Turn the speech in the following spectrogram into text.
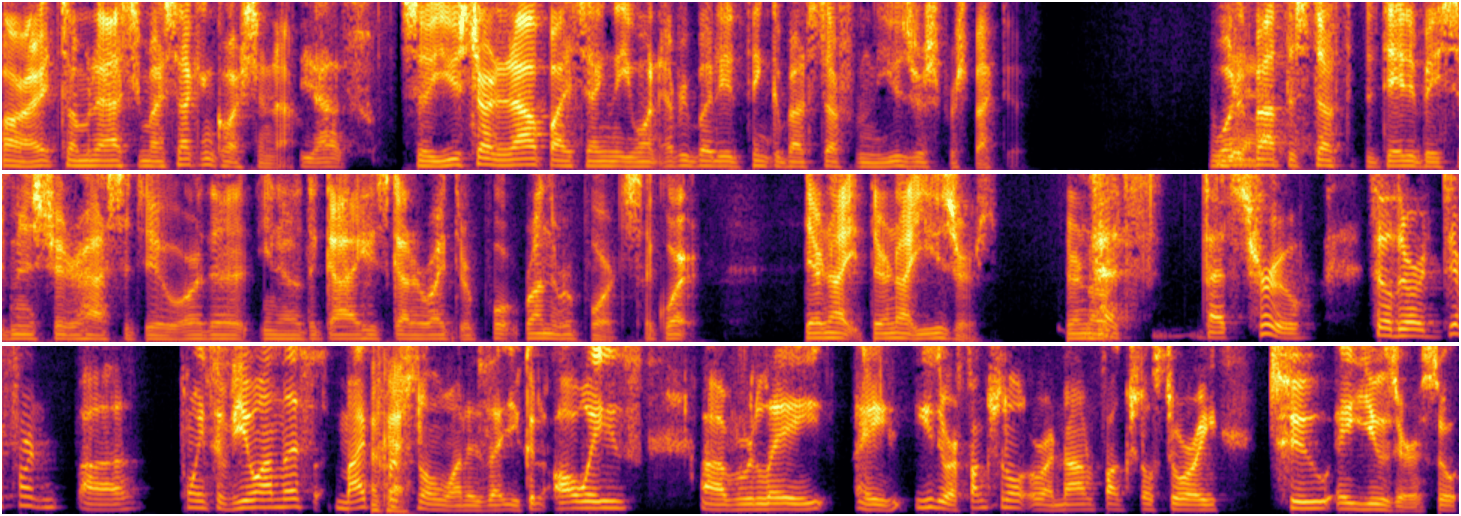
All right. So I'm going to ask you my second question now. yes So you started out by saying that you want everybody to think about stuff from the user's perspective. What Yes. about the stuff that the database administrator has to do, or the you know the guy who's got to write the report, run the reports? Like where they're not they're not users. They're not. That's that's true. So there are different uh, points of view on this. My Okay. personal one is that you can always uh, relay a either a functional or a non-functional story to a user. So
